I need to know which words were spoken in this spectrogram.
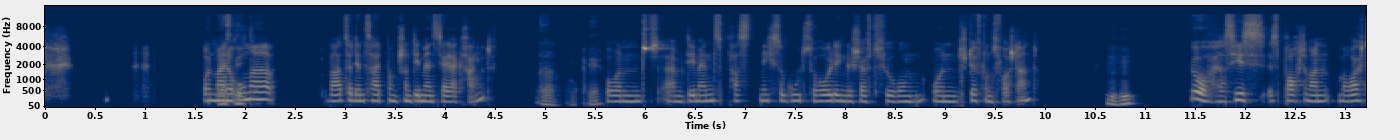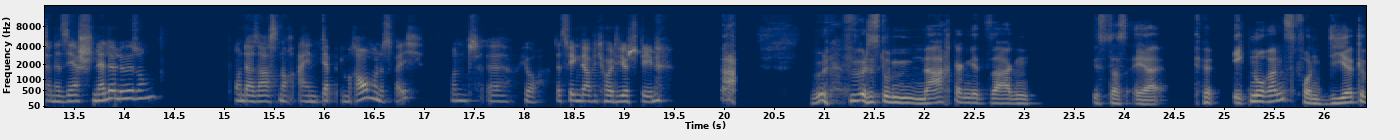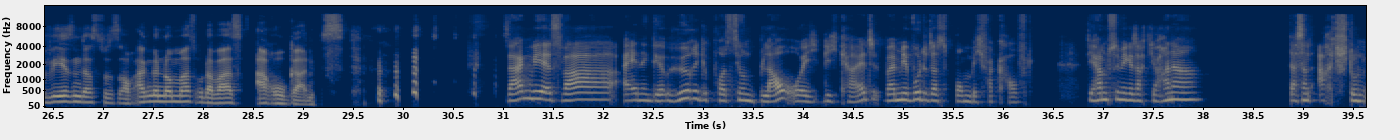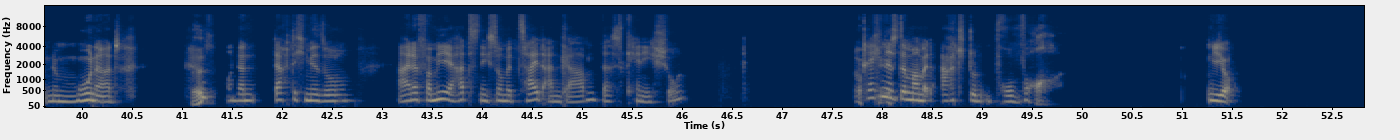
Und meine Oma war zu dem Zeitpunkt schon dementiell erkrankt. Ah, okay. Und ähm, Demenz passt nicht so gut zur Holding-Geschäftsführung und Stiftungsvorstand. Mhm. Jo, das hieß, es brauchte man, man bräuchte eine sehr schnelle Lösung. Und da saß noch ein Depp im Raum und das war ich. Und äh, ja, deswegen darf ich heute hier stehen. Wür- Würdest du im Nachgang jetzt sagen, ist das eher Ignoranz von dir gewesen, dass du das auch angenommen hast, oder war es Arroganz? Sagen wir, es war eine gehörige Portion Blauäugigkeit, weil mir wurde das bombig verkauft. Die haben zu mir gesagt, Johanna, das sind acht Stunden im Monat. Was? Und dann dachte ich mir so, eine Familie hat es nicht so mit Zeitangaben, das kenne ich schon. Okay. Rechnest du mal mit acht Stunden pro Woche. Ja.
